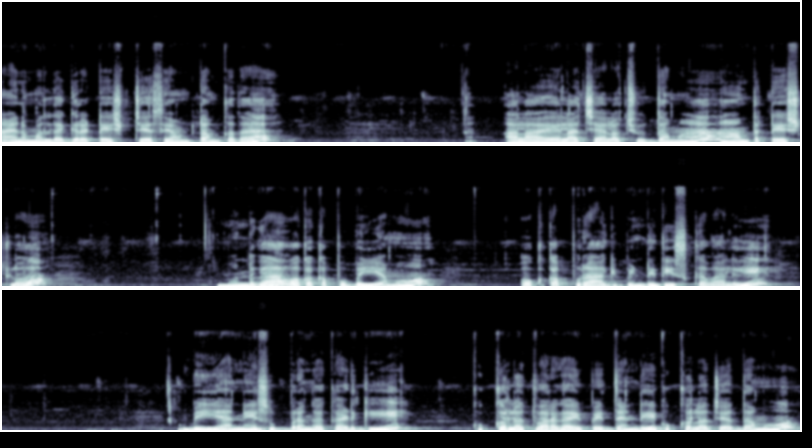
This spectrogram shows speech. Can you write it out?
నాయనమ్మల దగ్గర టేస్ట్ చేసే ఉంటాం కదా. అలా ఎలా చేయాలో చూద్దామా? అంత టేస్ట్లో. ముందుగా ఒక కప్పు బియ్యము ఒక కప్పు రాగి పిండి తీసుకోవాలి. బియ్యాన్ని శుభ్రంగా కడిగి కుక్కర్లో త్వరగా అయిపోద్దండి కుక్కర్లో చేద్దాము.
